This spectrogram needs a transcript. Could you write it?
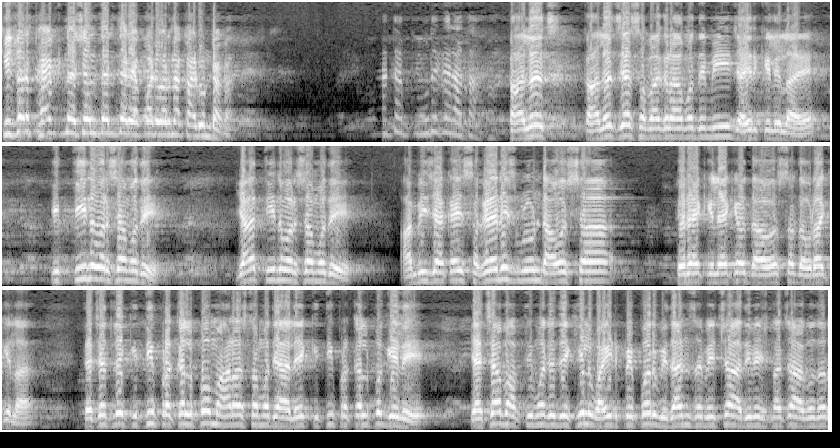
की जर फॅक्ट नसेल तर त्या रेकॉर्डवरनं काढून टाका. आता पुढे करा आता. कालच कालच या सभागृहामध्ये मी जाहीर केलेलं आहे की तीन वर्षामध्ये या तीन वर्षामध्ये आम्ही ज्या काही सगळ्यांनीच मिळून डावसच्या फेऱ्या केल्या किंवा डावसचा दौरा केला त्याच्यातले किती प्रकल्प महाराष्ट्रामध्ये आले किती प्रकल्प गेले याच्या बाबतीमध्ये देखील व्हाईट पेपर विधानसभेच्या अधिवेशनाच्या अगोदर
